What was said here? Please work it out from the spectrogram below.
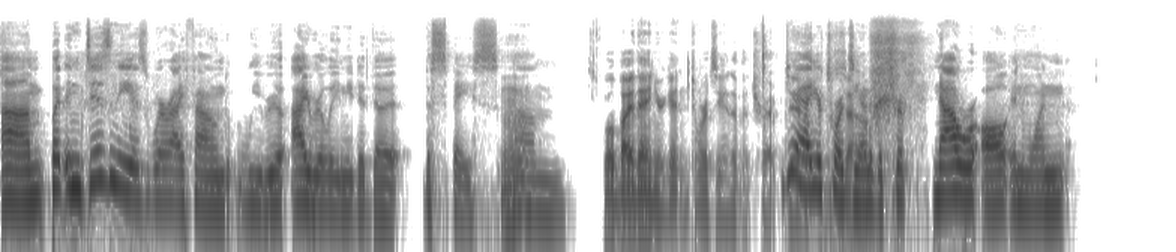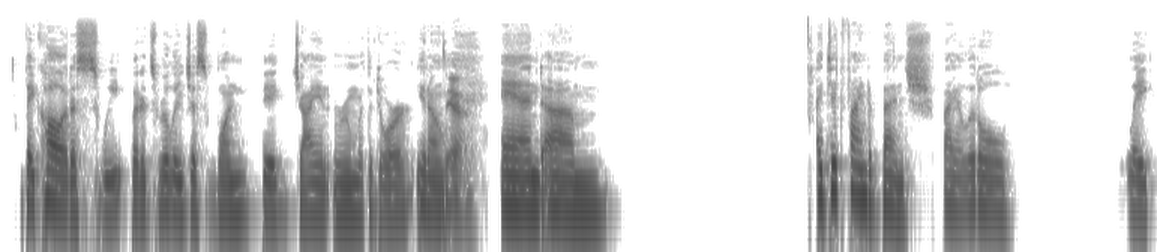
Um, but in Disney is where I found we real I really needed the the space. Mhm. Um, Well, by then you're getting towards the end of the trip. yeah, you're towards the end of the trip. Now we're all in one. They call it a suite, but it's really just one big giant room with a door, you know. Yeah. And um, I did find a bench by a little lake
